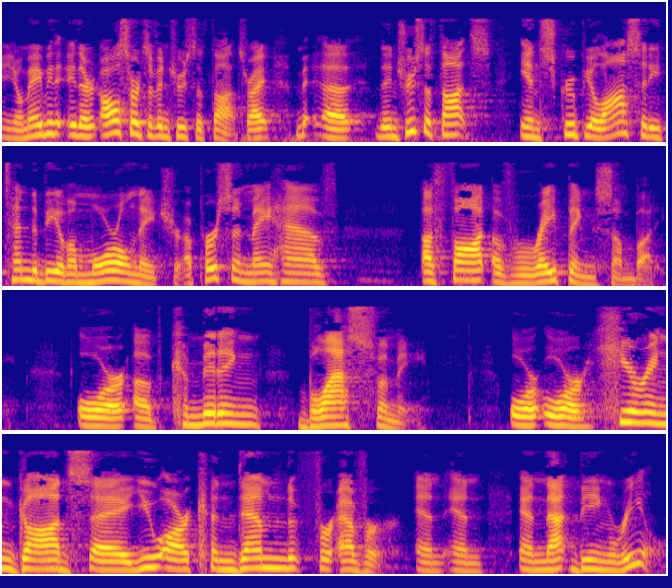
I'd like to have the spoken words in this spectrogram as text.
you know, maybe there are all sorts of intrusive thoughts, right? Uh, the intrusive thoughts in scrupulosity tend to be of a moral nature. A person may have a thought of raping somebody, or of committing blasphemy, or or hearing God say, "You are condemned forever," and and and that being real.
